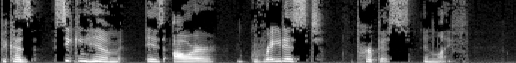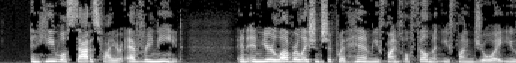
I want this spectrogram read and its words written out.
Because seeking Him is our greatest purpose in life. And He will satisfy your every need. And in your love relationship with Him, you find fulfillment, you find joy, you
